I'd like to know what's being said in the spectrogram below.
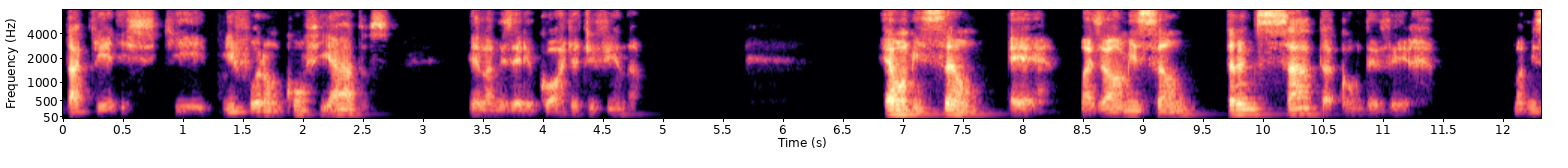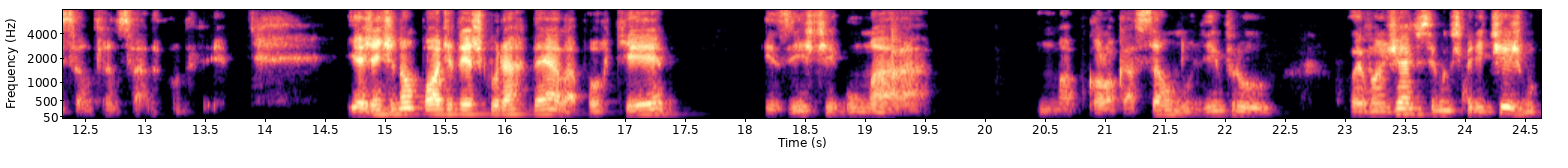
daqueles que me foram confiados pela misericórdia divina. É uma missão? É, mas é uma missão trançada com dever. Uma missão trançada com dever. E a gente não pode descurar dela, porque existe uma, uma colocação no livro O Evangelho segundo o Espiritismo,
